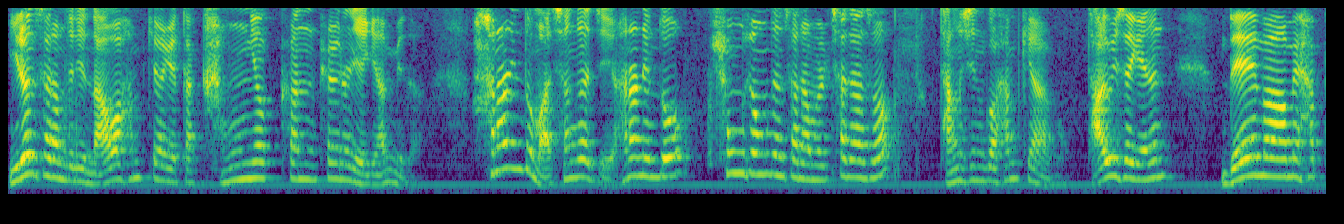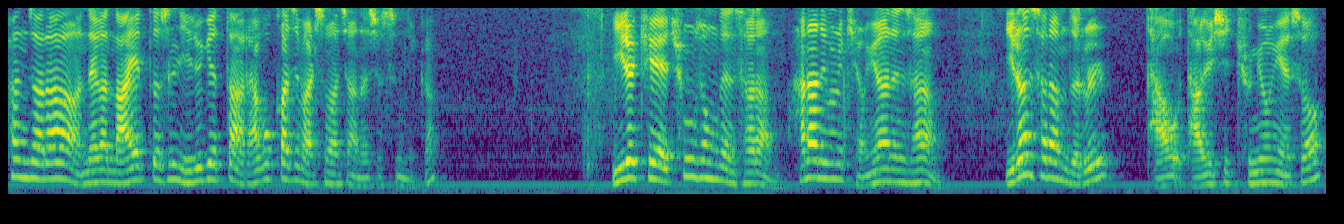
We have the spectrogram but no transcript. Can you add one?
이런 사람들이 나와 함께하겠다 강력한 표현을 얘기합니다. 하나님도 마찬가지. 하나님도 충성된 사람을 찾아서 당신과 함께하고 다윗에게는 내 마음에 합한 자라 내가 나의 뜻을 이루겠다라고까지 말씀하지 않으셨습니까? 이렇게 충성된 사람, 하나님을 경외하는 사람, 이런 사람들을 다, 다윗이 중용해서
